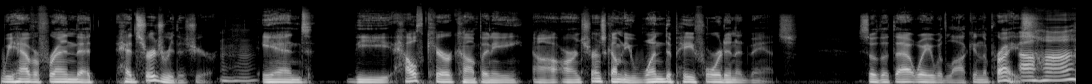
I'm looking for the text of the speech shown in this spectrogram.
We have a friend that had surgery this year, and the healthcare company, uh, our insurance company, wanted to pay for it in advance, so that that way it would lock in the price. uh huh.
